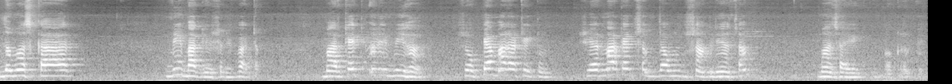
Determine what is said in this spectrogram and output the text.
नमस्कार. मी भाग्यश्री पाठक. मार्केट आणि मी सोप्या मराठीतून शेअर मार्केट समजावून सांगण्याचा माझा एक उपक्रम आहे.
